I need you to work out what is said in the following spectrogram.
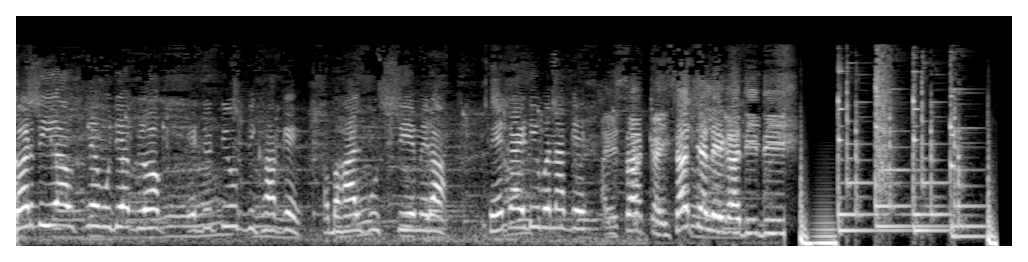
कर दिया उसने मुझे ब्लॉक एटीट्यूड दिखा के अब हाल पूछती है मेरा। फेक आईडी बना के ऐसा कैसा चलेगा दीदी?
